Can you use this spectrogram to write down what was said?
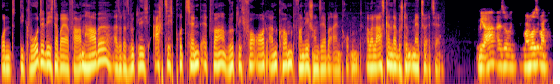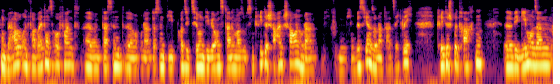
Und die Quote, die ich dabei erfahren habe, also dass wirklich 80 Prozent etwa wirklich vor Ort ankommt, fand ich schon sehr beeindruckend. Aber Lars kann da bestimmt mehr zu erzählen. Ja, also man muss immer gucken, Werbe- und Verwaltungsaufwand, äh, das sind äh, oder das sind die Positionen, die wir uns dann immer so ein bisschen kritischer anschauen oder nicht ein bisschen, sondern tatsächlich kritisch betrachten. Äh, wir geben unseren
